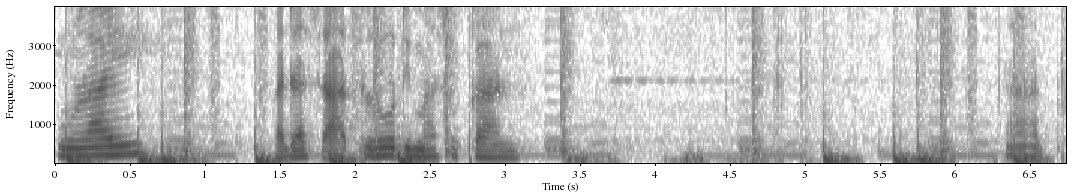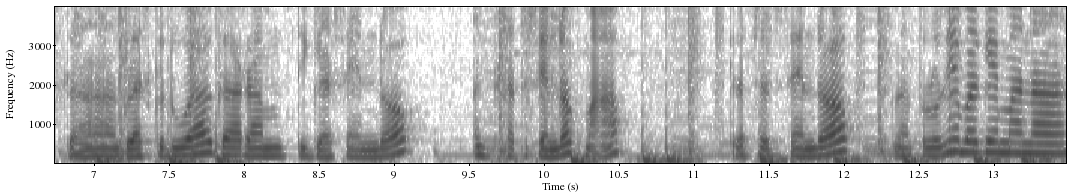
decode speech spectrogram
mulai pada saat telur dimasukkan. Nah gelas kedua garam 3 sendok eh, 1 sendok maaf. Garam 1 sendok. Nah telurnya bagaimana?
